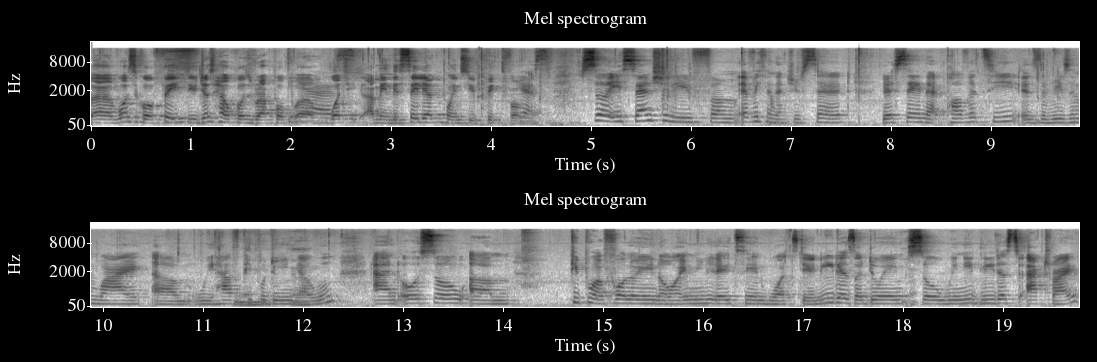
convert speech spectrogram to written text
uh, what's it called, Faith, you just help us wrap up uh, Yes. what, I mean, the salient points you picked from Yes. So essentially, from everything that you said, you're saying that poverty is the reason why um, we have people doing yeah. Yahoo, and also um, people are following or emulating what their leaders are doing. So we need leaders to act right.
